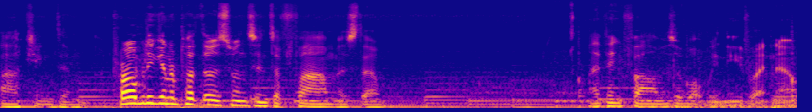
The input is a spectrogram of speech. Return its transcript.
our kingdom. Probably going to put those ones into farmers, though. I think farmers are what we need right now.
